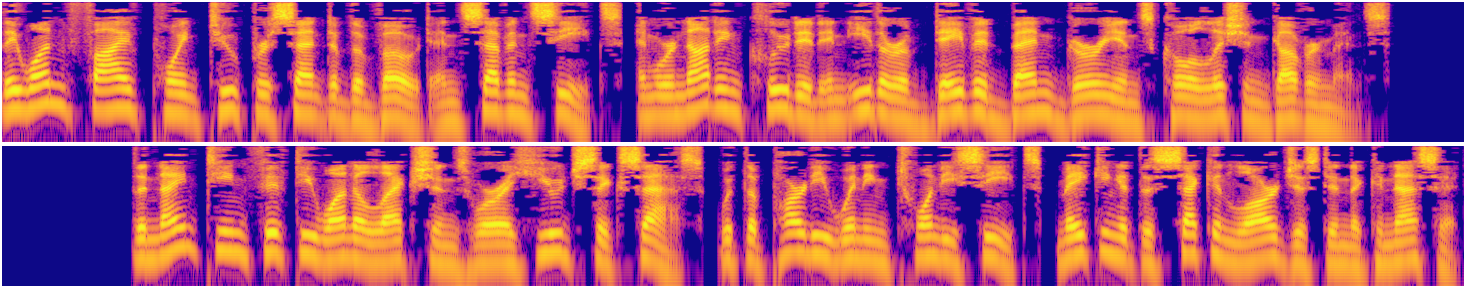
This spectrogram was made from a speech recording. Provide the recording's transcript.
They won 5.2% of the vote and seven seats, and were not included in either of David Ben-Gurion's coalition governments. The 1951 elections were a huge success, with the party winning 20 seats, making it the second largest in the Knesset.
